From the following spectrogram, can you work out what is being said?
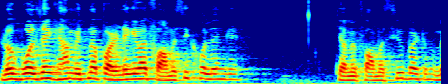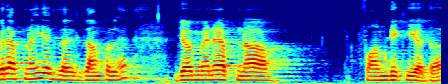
लोग बोलते हैं कि हम इतना पढ़ने के बाद फार्मेसी खोलेंगे। क्या मैं फार्मेसी में बैठूँ? मेरा अपना ही एग्ज़ाम्पल है। जब मैंने अपना फार्म डी किया था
